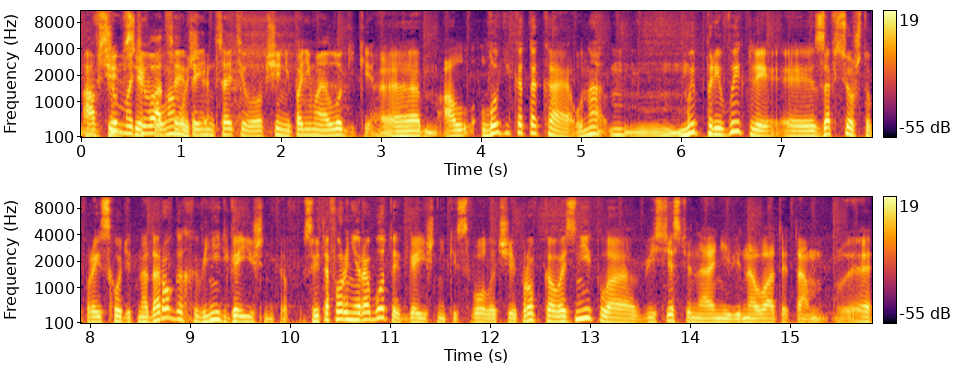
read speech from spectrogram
А все, в чем мотивация этой инициативы? Вообще не понимаю логики. Э, а логика такая. У нас, мы привыкли э, за все, что происходит на дорогах, винить гаишников. Светофор не работает, гаишники сволочи. Пробка возникла, естественно, они виноваты. Там э,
